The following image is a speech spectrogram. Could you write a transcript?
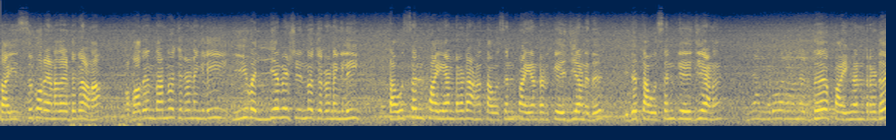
സൈസ് കുറയണതായിട്ട് കാണാം. അപ്പോൾ അതെന്താണെന്ന് വെച്ചിട്ടുണ്ടെങ്കിൽ ഈ വലിയ മെഷീൻ എന്ന് വെച്ചിട്ടുണ്ടെങ്കിൽ തൗസൻഡ് ഫൈവ് ഹൺഡ്രഡ് ആണ്. Thousand five hundred K G ആണിത്. ഇത് തൗസൻഡ് കെ ജി ആണ്. ഇനി അങ്ങോട്ട് വരാൻ നേരത്ത് five hundred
